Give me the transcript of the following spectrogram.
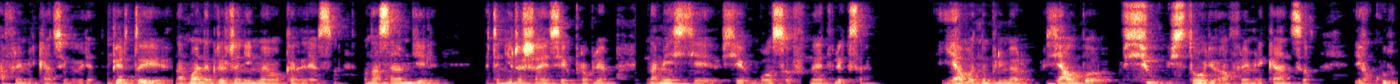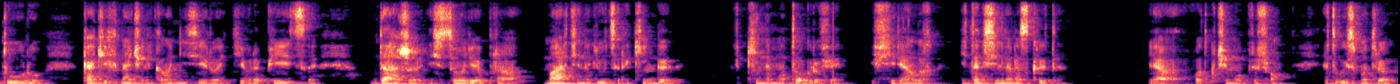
афроамериканцы говорят, теперь ты нормальный гражданин моего королевства. Но на самом деле это не решает всех проблем. На месте всех боссов Netflix я вот, например, взял бы всю историю афроамериканцев, их культуру, как их начали колонизировать европейцы, даже историю про Мартина Лютера Кинга в кинематографе и в сериалах и так сильно раскрыто. Я вот к чему пришел. Я такой смотрю,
